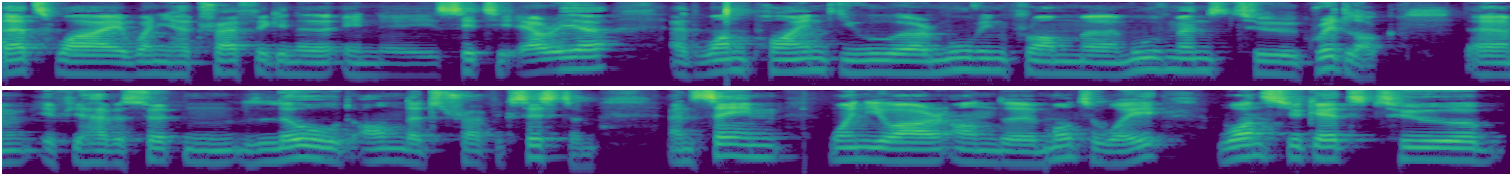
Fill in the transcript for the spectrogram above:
That's why when you have traffic in a, in a city area, at one point you are moving from uh, movement to gridlock um, if you have a certain load on that traffic system. And same when you are on the motorway, once you get to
